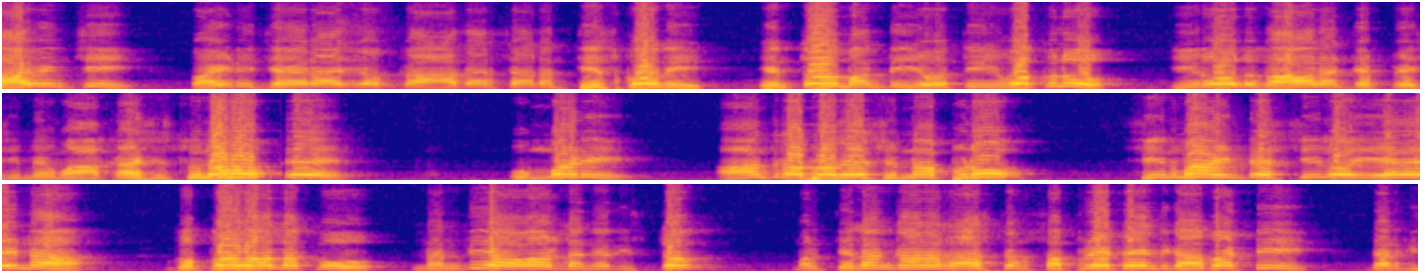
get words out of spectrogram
భావించి పైడి జయరాజ్ యొక్క ఆదర్శాలను తీసుకొని ఎంతోమంది యువతి యువకులు హీరోలు కావాలని చెప్పేసి మేము ఆకాశిస్తున్నాము. ఉమ్మడి ఆంధ్రప్రదేశ్ ఉన్నప్పుడు సినిమా ఇండస్ట్రీలో ఏదైనా గొప్ప వాళ్ళకు నంది అవార్డులు అనేది ఇస్తాం. మన తెలంగాణ రాష్ట్రం సపరేట్ అయింది కాబట్టి దానికి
